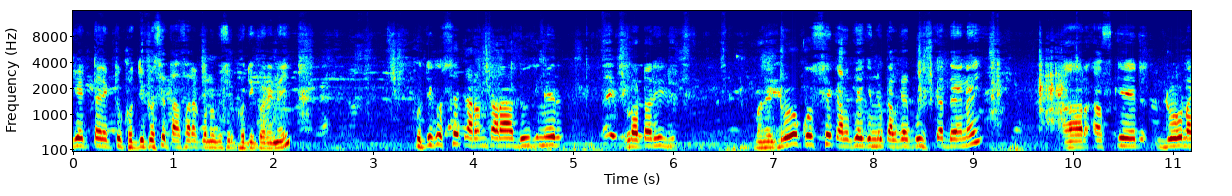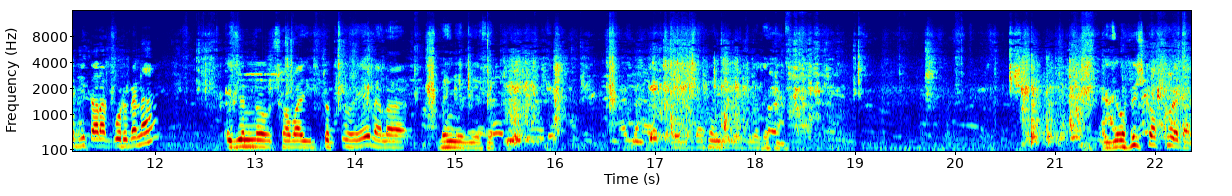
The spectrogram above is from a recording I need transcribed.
গেটটার একটু ক্ষতি করছে, তাছাড়া কোনো কিছুর ক্ষতি করে নেই। ক্ষতি করছে কারণ তারা দুই দিনের লটারির মানে ড্র করছে, কালকে কিন্তু কালকে পুরস্কার দেয় নাই। আর আজকের ড্র নাকি তারা করবে না এই জন্য সবাই উত্তপ্ত হয়ে মেলা ভেঙে দিয়েছে। এই যে অফিস কক্ষ এটা।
